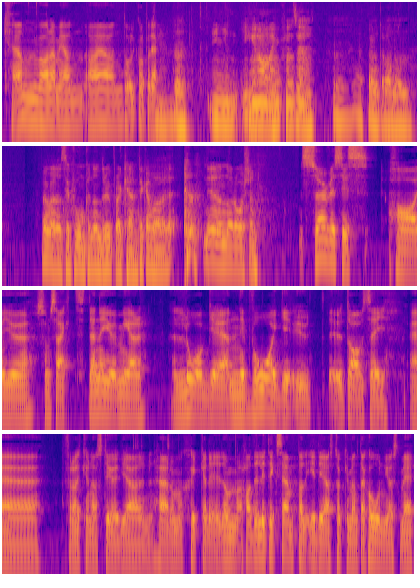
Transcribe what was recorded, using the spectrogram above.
Kan vara, men jag, ja, jag har dålig koll på det. Mm. Ingen, ingen aning får jag säga. Mm, jag tror det var någon, det var någon sektion på någon Drupal camp. Det kan vara det är några år sedan. Services har ju som sagt, den är ju mer lågnivåig eh, ut, utav sig. Eh, för att kunna stödja den här. De, skickade, de hade lite exempel i deras dokumentation just med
